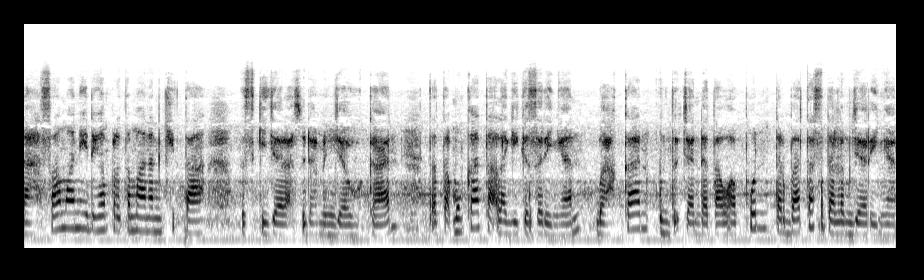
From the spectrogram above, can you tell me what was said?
Nah, sama nih dengan pertemanan kita. Meski jarak sudah menjauhkan, tetap muka tak lagi keseringan, bahkan untuk canda tawa pun terbatas dalam jaringan.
